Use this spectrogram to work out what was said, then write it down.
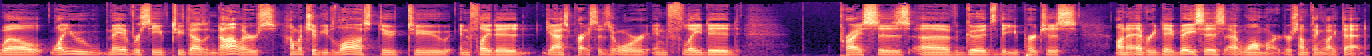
well, while you may have received $2,000, how much have you lost due to inflated gas prices or inflated prices of goods that you purchase on an everyday basis at Walmart or something like that?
